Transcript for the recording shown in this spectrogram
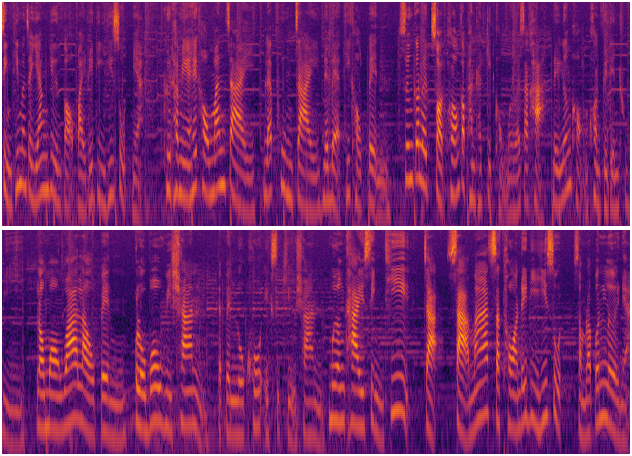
สิ่งที่มันจะยั่งยืนต่อไปได้ดีที่สุดเนี่ย คือทำยังไงให้เขามั่นใจและภูมิใจในแบบที่เขาเป็น ซึ่งก็เลยสอดคล้องกับพันธกิจของเม r s อะค่ะ ในเรื่องของ confident to be เรามองว่าเราเป็น global vision แต่เป็น local execution เมืองไทยสิ่งที่จะสามารถสะท้อนได้ดีที่สุดสำหรับเปิ้ลเลยเนี่ย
